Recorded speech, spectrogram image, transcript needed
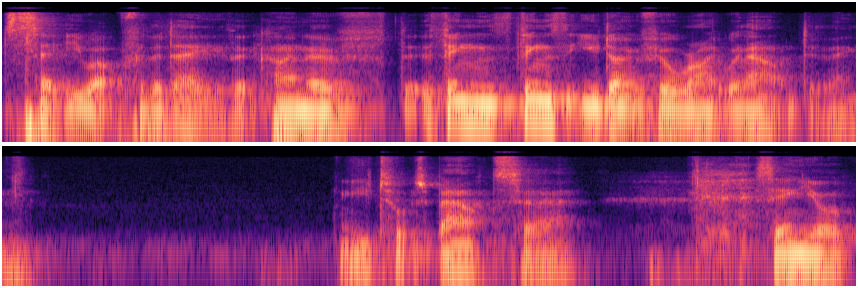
set you up for the day? That kind of th- things things that you don't feel right without doing. You talked about uh, seeing your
